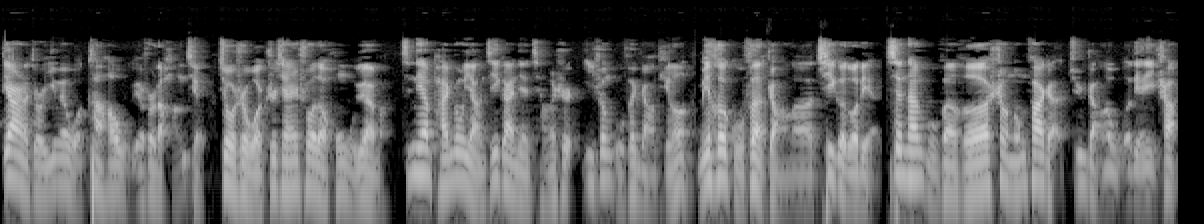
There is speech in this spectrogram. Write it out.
第二呢，就是因为我看好五月份的行情，就是我之前说的红五月嘛。今天盘中养鸡概念强势，益生股份涨停，民和股份涨了七个多点，先谈股份和盛农发展均涨了五个点以上。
